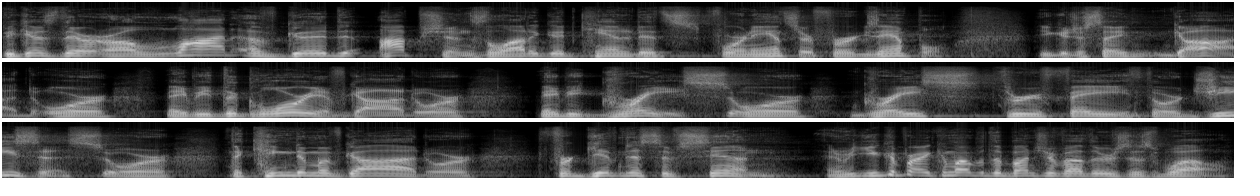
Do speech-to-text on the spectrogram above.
because there are a lot of good options, a lot of good candidates for an answer. For example, you could just say God, or maybe the glory of God, or maybe grace, or grace through faith, or Jesus, or the kingdom of God, or forgiveness of sin. And you could probably come up with a bunch of others as well.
